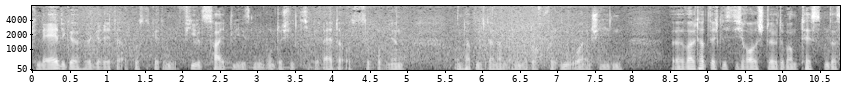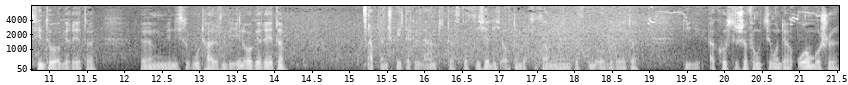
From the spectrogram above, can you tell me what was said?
gnädige Hörgeräte, Akustiker, die mir viel Zeit ließen, unterschiedliche Geräte auszuprobieren. Und habe mich dann am Ende doch für Innohr entschieden, weil tatsächlich sich herausstellte beim Testen, dass Hinterohrgeräte ähm, mir nicht so gut halfen wie Inohrgeräte. Habe dann später gelernt, dass das sicherlich auch damit zusammenhängt, dass Inohrgeräte die akustische Funktion der Ohrmuschel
